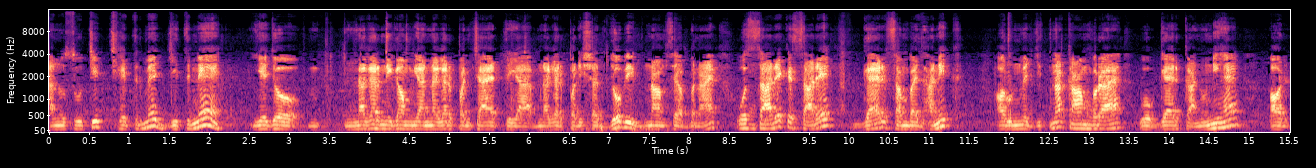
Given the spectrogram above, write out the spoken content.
अनुसूचित क्षेत्र में जितने ये जो नगर निगम या नगर पंचायत या नगर परिषद जो भी नाम से आप बनाए वो सारे के सारे गैर संवैधानिक और उनमें जितना काम हो रहा है, वो गैर कानूनी है। और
